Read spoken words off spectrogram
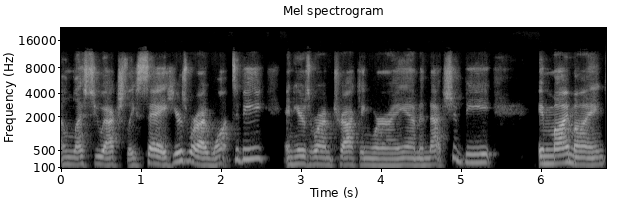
unless you actually say, here's where I want to be, and here's where I'm tracking where I am. And that should be, in my mind,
